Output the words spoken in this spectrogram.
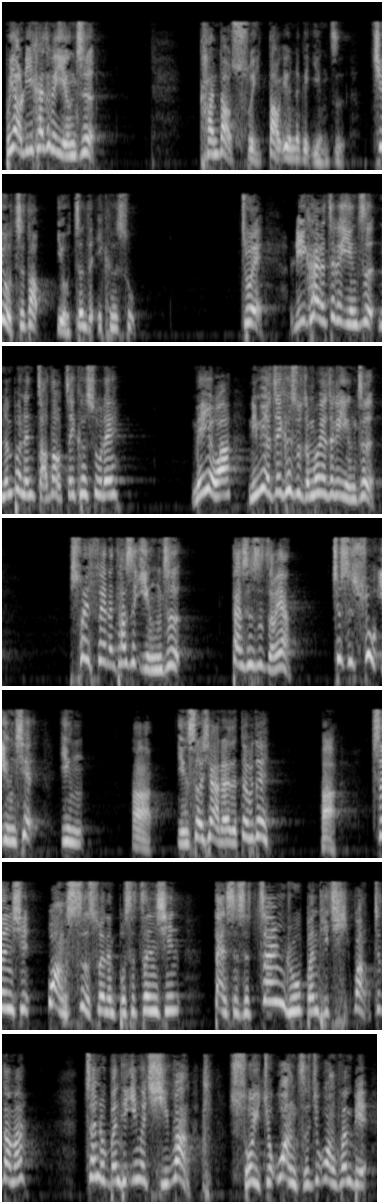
不要离开这个影子，看到水倒映那个影子，就知道有真的一棵树。诸位，离开了这个影子，能不能找到这棵树呢？没有啊，你没有这棵树，怎么会有这个影子？所以虽然它是影子，但是是怎么样？就是树影现影。啊，影射下来的，对不对？啊，真心妄事虽然不是真心，但是是真如本体起妄，知道吗？真如本体因为起妄，所以就妄执，就妄分别。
